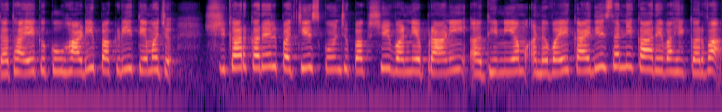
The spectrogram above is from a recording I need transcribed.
તથા એક કુહાડી પકડી તેમજ શિકાર કરેલ પચીસ કુંજ પક્ષી વન્ય પ્રાણી અધિનિયમ અન્વયે કાયદેસરની કાર્યવાહી કરવા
